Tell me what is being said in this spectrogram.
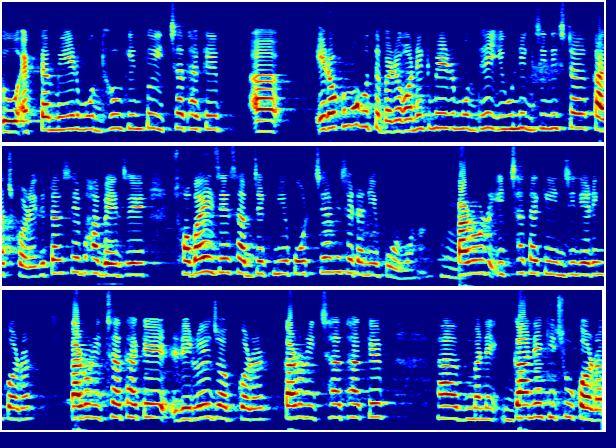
তো একটা মেয়ের মধ্যেও কিন্তু ইচ্ছা থাকে এরকমও হতে পারে। অনেক মেয়ের মধ্যে ইউনিক জিনিসটা কাজ করে যেটা সে ভাবে যে সবাই যে সাবজেক্ট নিয়ে পড়ছে আমি সেটা নিয়ে পড়ব না। কারোর ইচ্ছা থাকে ইঞ্জিনিয়ারিং করার কারোর ইচ্ছা থাকে রেলওয়ে জব করার কারোর ইচ্ছা থাকে মানে গানে কিছু করা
